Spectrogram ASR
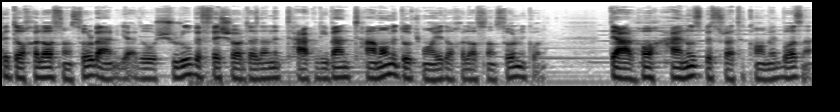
به داخل آسانسور برمیگرده و شروع به فشار دادن تقریبا تمام دکمه های داخل آسانسور می‌کنه. درها هنوز به صورت کامل بازن.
